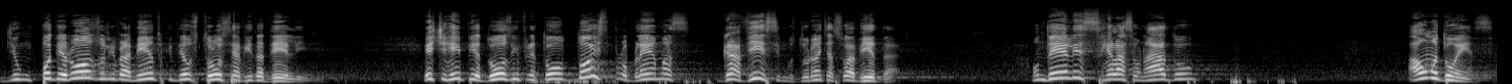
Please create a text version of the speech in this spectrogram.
de um poderoso livramento que Deus trouxe à vida dele. Este rei piedoso enfrentou dois problemas gravíssimos durante a sua vida. Um deles relacionado a uma doença.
